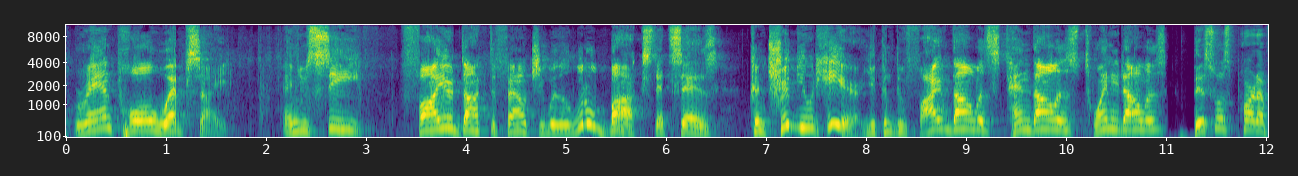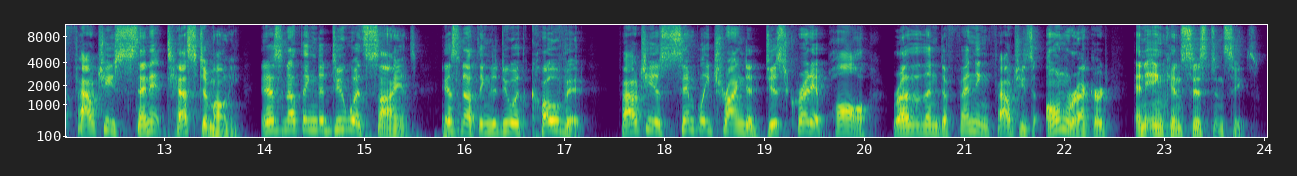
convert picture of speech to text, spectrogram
Rand Paul website and you see fire Dr. Fauci with a little box that says contribute here. You can do $5, $10, $20. This was part of Fauci's Senate testimony. It has nothing to do with science, it has nothing to do with COVID. Fauci is simply trying to discredit Paul rather than defending Fauci's own record and inconsistencies.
